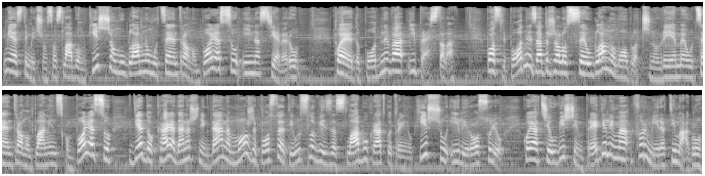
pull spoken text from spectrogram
mjestimično sa slabom kišom, uglavnom u centralnom pojasu i na sjeveru, koja je do podneva i prestala. Poslje podne zadržalo se uglavnom oblačno vrijeme u centralnom planinskom pojasu, gdje do kraja današnjeg dana može postojati uslovi za slabu kratkotrajnu kišu ili rosulju, koja će u višim predjelima formirati maglu.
